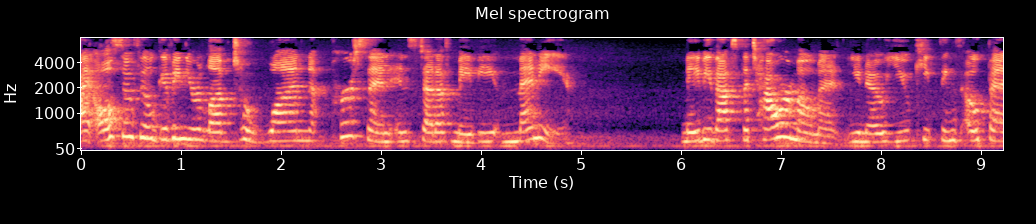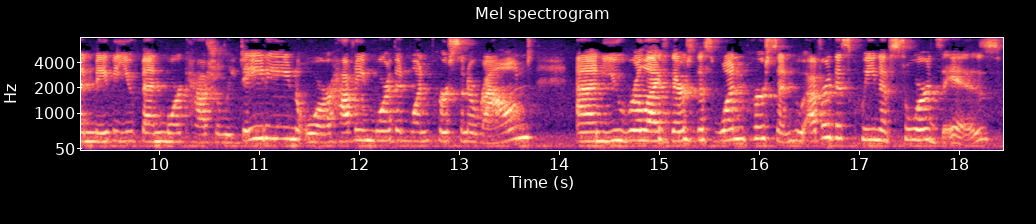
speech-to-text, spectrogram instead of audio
I also feel giving your love to one person instead of maybe many. Maybe that's the tower moment. You know, you keep things open. Maybe you've been more casually dating or having more than one person around, and you realize there's this one person, whoever this Queen of Swords is,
